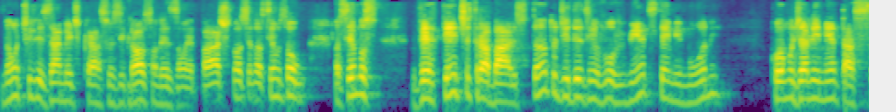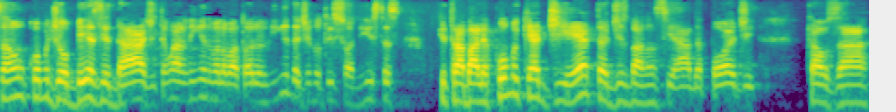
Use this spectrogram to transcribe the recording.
não utilizar medicações que causam lesão hepática. Então, assim, nós, temos, nós temos vertentes de trabalhos tanto de desenvolvimento do sistema imune, como de alimentação, como de obesidade. Tem uma linha no meu laboratório linda de nutricionistas que trabalha como que a dieta desbalanceada pode causar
